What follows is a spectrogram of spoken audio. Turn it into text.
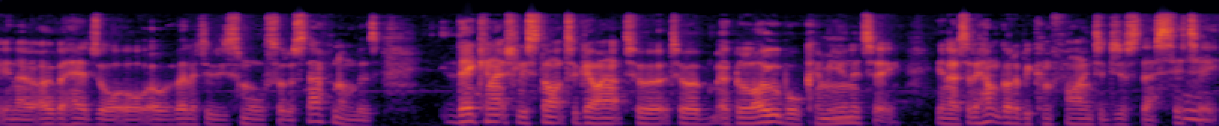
you know, overheads or, or, or relatively small sort of staff numbers, they can actually start to go out to a, to a, a global community. You know, so they haven't got to be confined to just their city.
